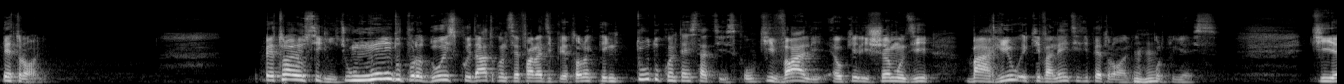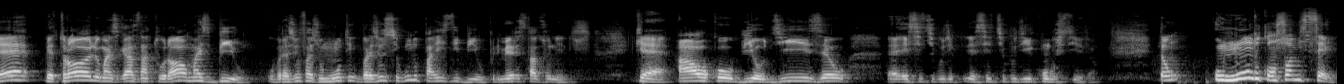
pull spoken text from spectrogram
petróleo. Petróleo é o seguinte: o mundo produz, cuidado quando você fala de petróleo, que tem tudo quanto é estatística. O que vale é o que eles chamam de barril equivalente de petróleo, em português. Que é petróleo mais gás natural mais bio. O Brasil faz um monte. O Brasil é o segundo país de bio, primeiro Estados Unidos. Que é álcool, biodiesel, é, esse tipo de, esse tipo de combustível. Então, o mundo consome 100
